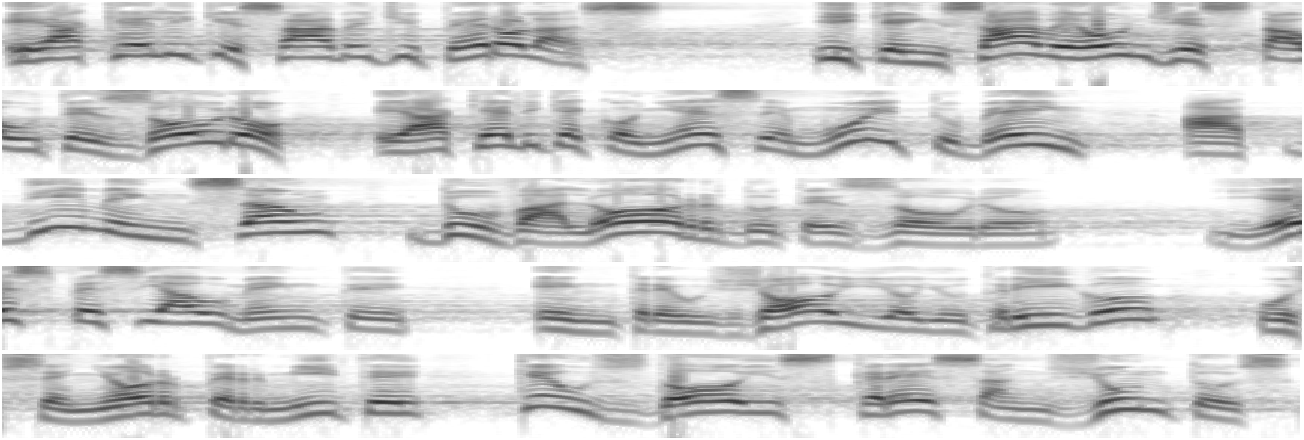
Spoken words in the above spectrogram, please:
é aquele que sabe de pérolas. E quem sabe onde está o tesouro é aquele que conhece muito bem a dimensão do valor do tesouro. E especialmente entre o joio e o trigo, o Senhor permite que os dois cresçam juntos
